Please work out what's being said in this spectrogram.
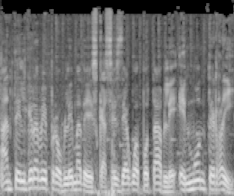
Ante el grave problema de escasez de agua potable en Monterrey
